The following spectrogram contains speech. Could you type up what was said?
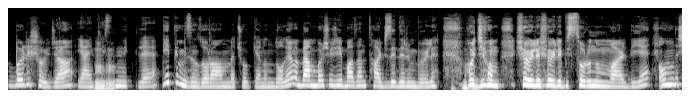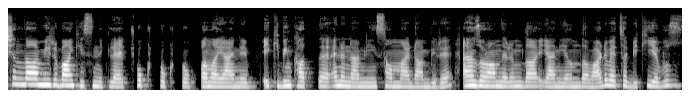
Barış Hoca yani Hı hı. kesinlikle hepimizin zor anında çok yanında oluyor ama ben Barış Hoca'yı bazen taciz ederim böyle. Hocam şöyle şöyle bir sorunum var diye. Onun dışında Mihriban kesinlikle çok çok çok bana yani ekibin kattığı en önemli insanlardan biri. En zor anlarımda yani yanımda vardı ve tabii ki Yavuz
